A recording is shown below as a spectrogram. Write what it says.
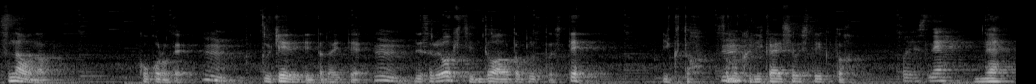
素直な心でうん受け入れていただいてうん。でそれをきちんとアウトプットしていくと。その繰り返しをしていくと、そうですね。ね。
